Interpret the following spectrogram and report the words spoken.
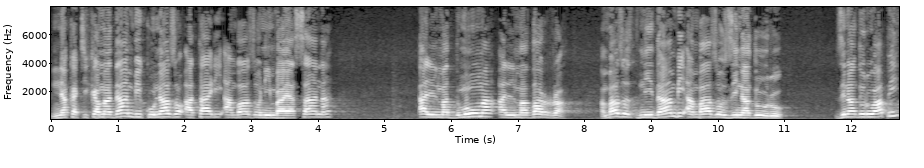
na katika madhambi kunazo athari ambazo ni mbaya sana almadhmuma almadharra ambazo ni dhambi ambazo zinadhuru. Zinadhuru wapi?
